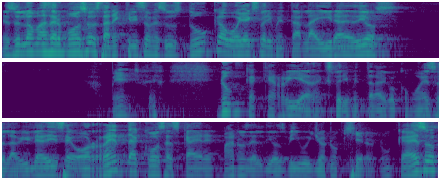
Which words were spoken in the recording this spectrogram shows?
eso es lo más hermoso estar en Cristo Jesús. Nunca voy a experimentar la ira de Dios. Nunca querría experimentar algo como eso. La Biblia dice, horrenda cosa es caer en manos del Dios vivo y yo no quiero nunca eso.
